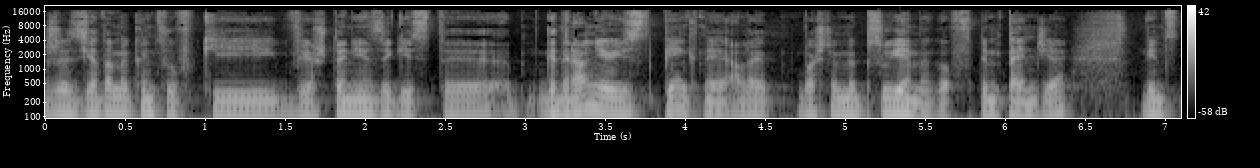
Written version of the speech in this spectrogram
że zjadamy końcówki, wiesz, ten język jest, y, generalnie jest piękny, ale właśnie my psujemy go w tym pędzie, więc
